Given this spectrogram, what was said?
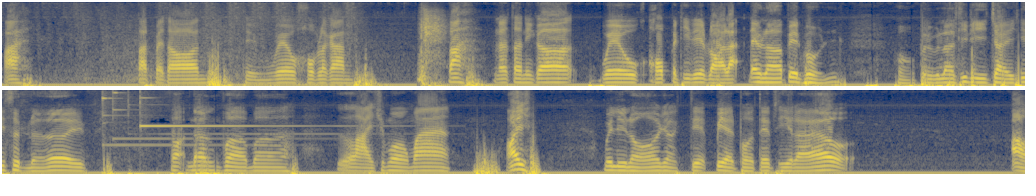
ไป ตัดไปตอนถึงเวลครบแล้วกันป่ะแล้วตอนนี้ก็เวลครบเป็นที่เรียบร้อยละได้เวลาเปลี่ยนผลโอ้เป็นเวลาที่ดีใจที่สุดเลยฝานั่งฝ่ามาหลายชั่วโมงมากไอ้ไม่รีรออยากเตะเปลี่ยนผลเต็มทีแล้ว เอ้า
